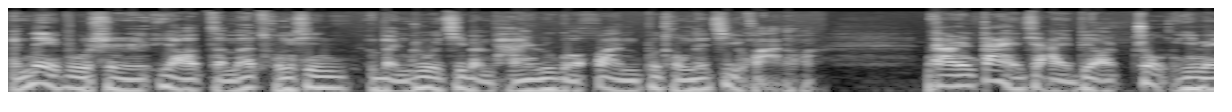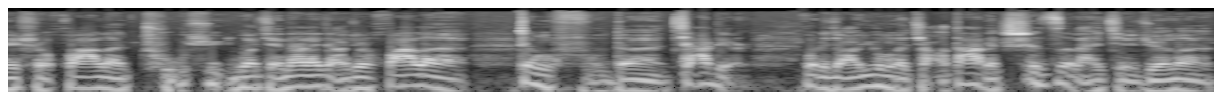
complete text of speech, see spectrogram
呃，内部是要怎么重新稳住基本盘。如果换不同的计划的话。当然，代价也比较重，因为是花了储蓄。我简单来讲，就是花了政府的家底儿，或者叫用了较大的赤字来解决了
